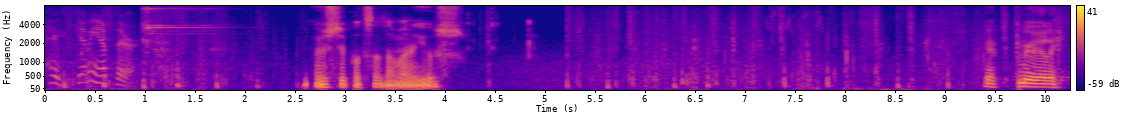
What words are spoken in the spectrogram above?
Hey, get me up there. Już się podsadzam, ale już. Here, come here, Ellie.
